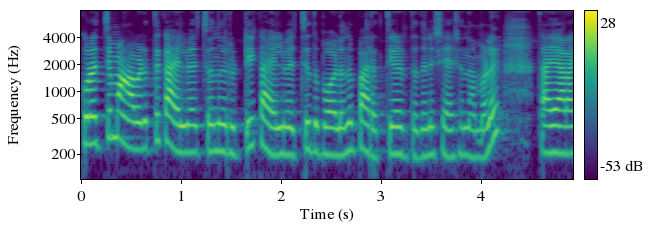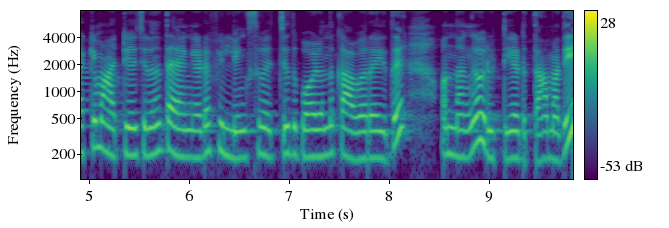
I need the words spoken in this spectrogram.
കുറച്ച് മാവെടുത്ത് കയ്യിൽ വെച്ചൊന്ന് ഉരുട്ടി കയ്യിൽ വെച്ച് ഇതുപോലെ ഒന്ന് പരത്തിയെടുത്തതിന് ശേഷം നമ്മൾ തയ്യാറാക്കി മാറ്റി വെച്ചിരുന്ന തേങ്ങയുടെ ഫില്ലിങ്സ് വെച്ച് ഇതുപോലെ ഒന്ന് കവർ ചെയ്ത് ഒന്നങ്ങ് ഉരുട്ടിയെടുത്താൽ മതി.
